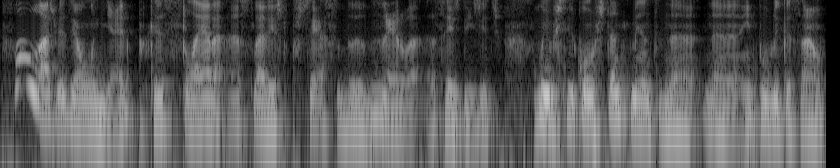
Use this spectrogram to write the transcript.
falo às vezes em algum dinheiro, porque acelera, acelera este processo de, 0 a 6 dígitos. O investir constantemente na, na, em publicação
